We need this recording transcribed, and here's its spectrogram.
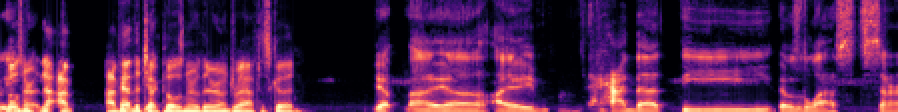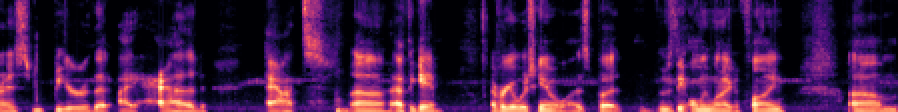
Weirdly- Pilsner. that- I've I've had the Czech Yep. Pilsner there on draft. It's good. Yep. I uh, I had that the that was the last center ice beer that I had at uh, at the game. I forget which game it was, but it was the only one I could find. Um,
